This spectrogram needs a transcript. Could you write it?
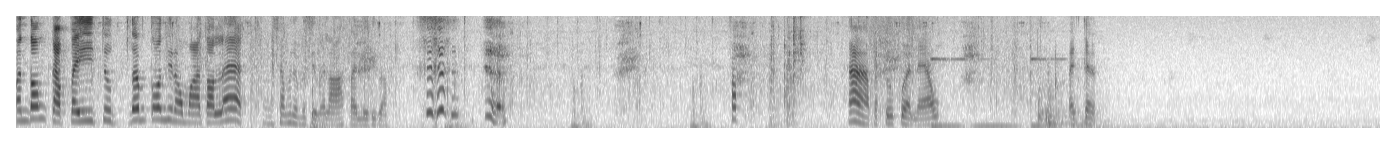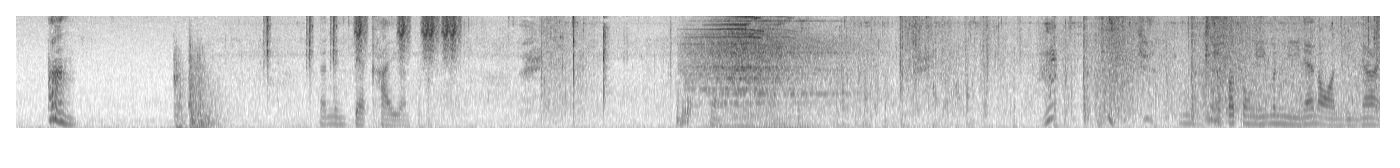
มันต้องกลับไปจุดเริ่มต้นที่เรามาตอนแรก ช่างมันเถอะมันเสียเวลาไปเลยดีกว่า ฟับ อ่า ประตูเปิดแล้ว ไปเถอะแล้วหนึ่งแจกไข่ก่อนแล้วก็ตรงนี้มันมีแน่นอนยิงง่าย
